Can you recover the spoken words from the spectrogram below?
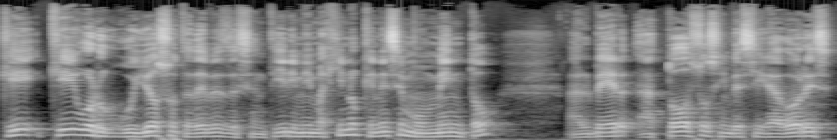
Qué, qué orgulloso te debes de sentir y me imagino que en ese momento, al ver a todos estos investigadores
